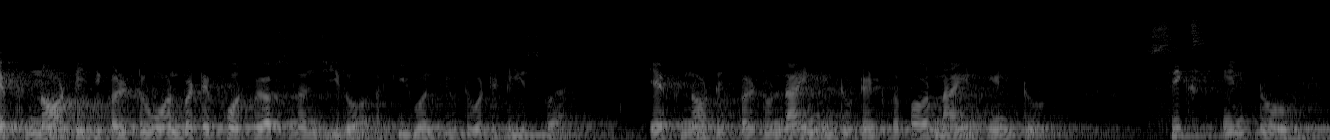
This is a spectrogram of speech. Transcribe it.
F naught is equal to one बटे four pi epsilon zero Q one Q two बटे D square f naught is equal to 9 into 10 to the power 9 into 6 into 0.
